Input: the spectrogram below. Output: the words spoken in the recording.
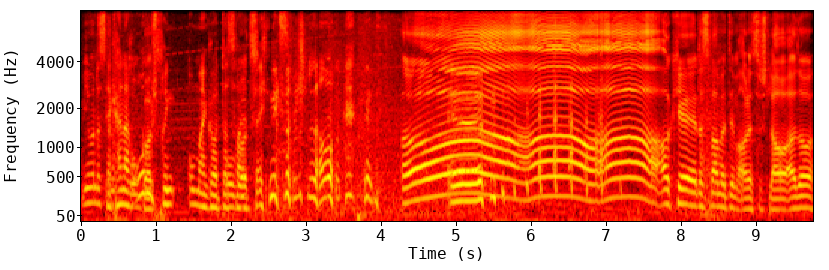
wie man das... Der kann nach oh oben Gott. springen. Oh mein Gott, das Oh war Gott. jetzt vielleicht nicht so schlau. Oh, Äh. oh, oh, okay, das war mit dem auch nicht so schlau. Also,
